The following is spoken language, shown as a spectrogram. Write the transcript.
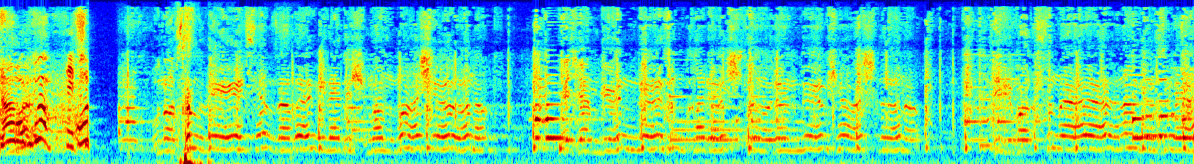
Sordum. Bu nasıl bir sevda böyle düşman başına Gecem gündüzüm karıştı döndüm şaşkına Bir baksın ela gözüne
